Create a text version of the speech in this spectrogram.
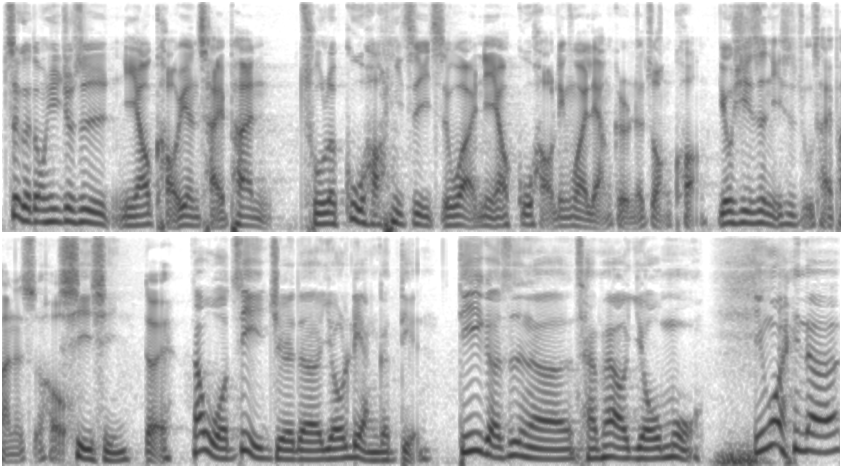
这个东西就是你要考验裁判，除了顾好你自己之外，你也要顾好另外两个人的状况，尤其是你是主裁判的时候。细心。对，那我自己觉得有两个点，第一个是呢，裁判要幽默，因为呢，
